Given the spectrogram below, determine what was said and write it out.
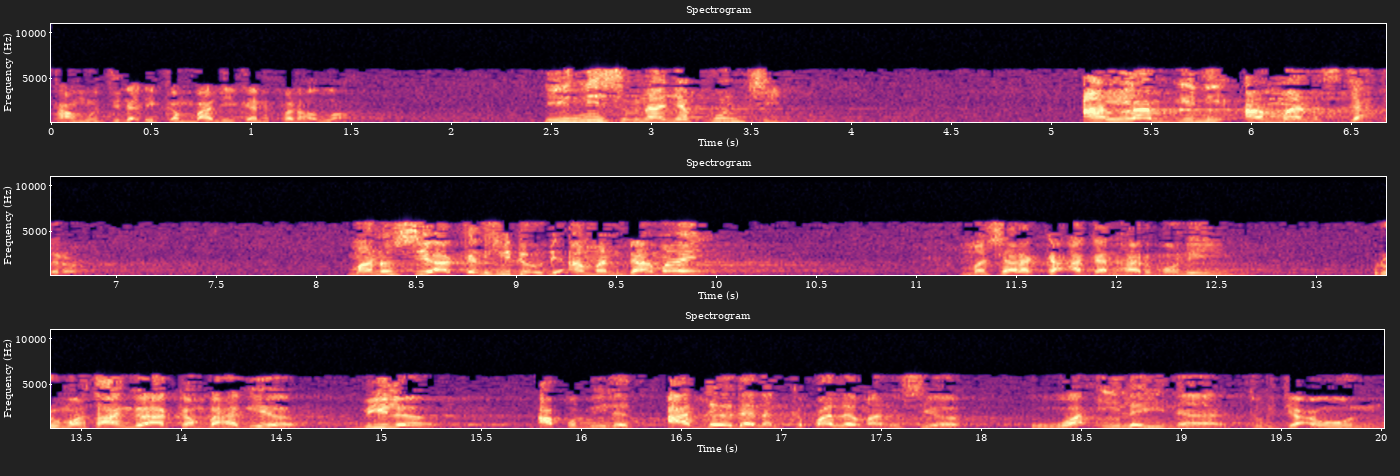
Kamu tidak dikembalikan kepada Allah. Ini sebenarnya kunci alam ini aman sejahtera. Manusia akan hidup di aman damai. Masyarakat akan harmoni. Rumah tangga akan bahagia. Bila? Apabila ada dalam kepala manusia. Wa ilaina turja'un.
